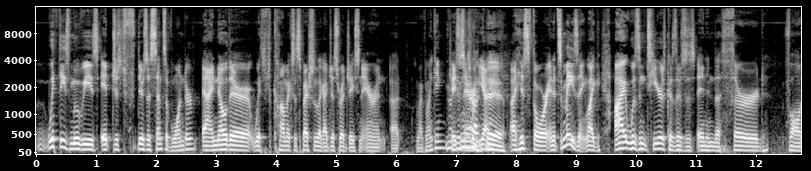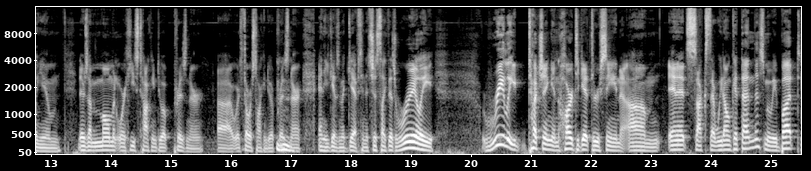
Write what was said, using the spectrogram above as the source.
with these movies, it just there's a sense of wonder. And I know they're with comics, especially like I just read Jason Aaron. Uh, am I blanking? Jason Jason Aaron, Aaron. yeah, Yeah, yeah. Uh, his Thor, and it's amazing. Like I was in tears because there's this, and in the third volume, there's a moment where he's talking to a prisoner. Uh, where Thor's talking to a prisoner, and he gives him a gift, and it's just like this really really touching and hard to get through scene. Um, and it sucks that we don't get that in this movie. But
